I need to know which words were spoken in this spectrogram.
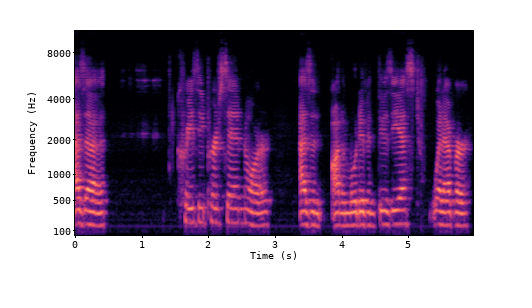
as a crazy person or as an automotive enthusiast, whatever,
